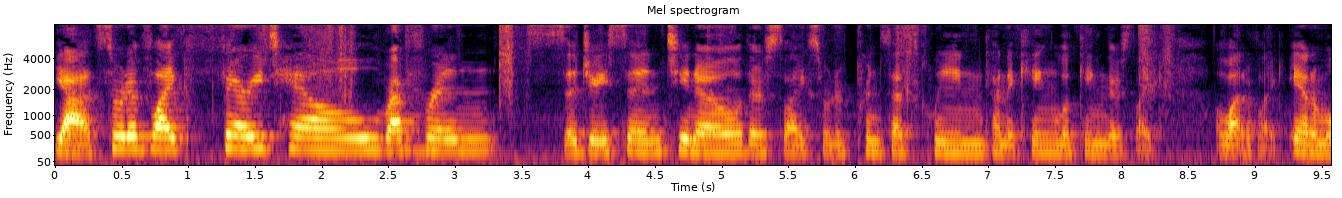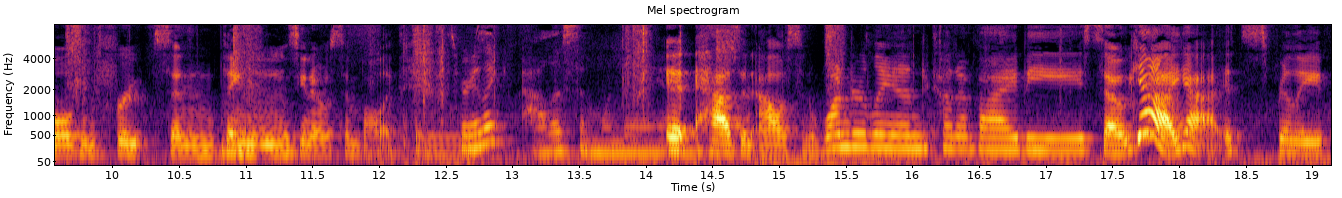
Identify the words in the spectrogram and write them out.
yeah. It's sort of like fairy tale reference adjacent. You know, there's like sort of princess queen kind of king looking. There's like a lot of like animals and fruits and things. You know, symbolic things. It's very like Alice in Wonderland. it has an Alice in Wonderland kind of vibey. So yeah, yeah, it's really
